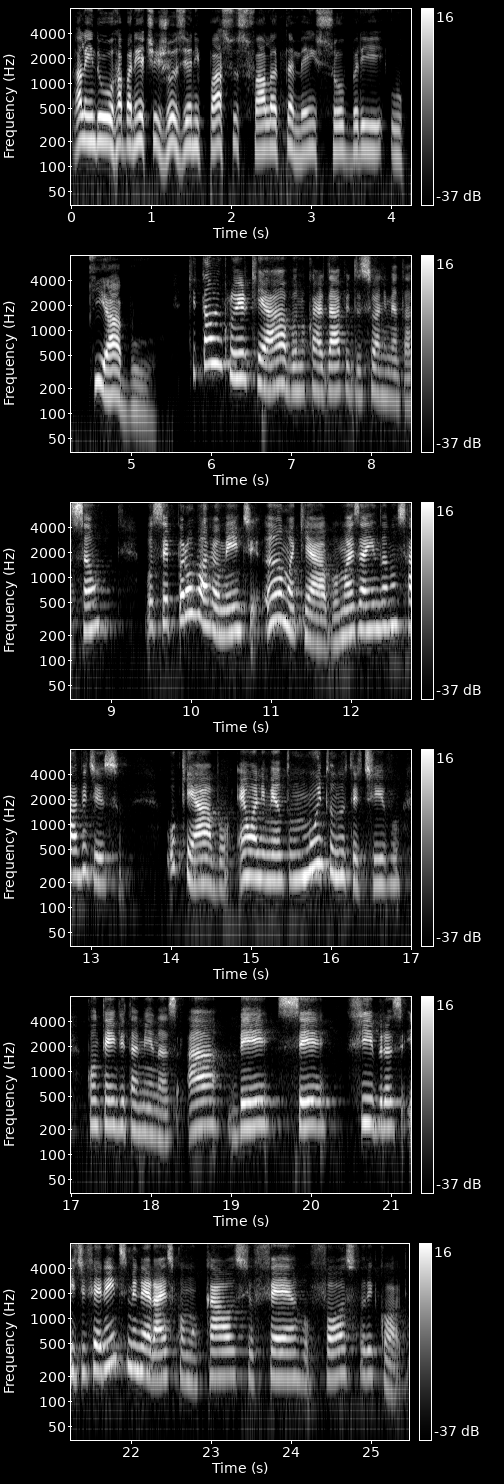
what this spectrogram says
Além do rabanete, Josiane Passos fala também sobre o quiabo. Que tal incluir quiabo no cardápio de sua alimentação? Você provavelmente ama quiabo, mas ainda não sabe disso. O quiabo é um alimento muito nutritivo, contém vitaminas A, B, C, fibras e diferentes minerais como cálcio, ferro, fósforo e cobre.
